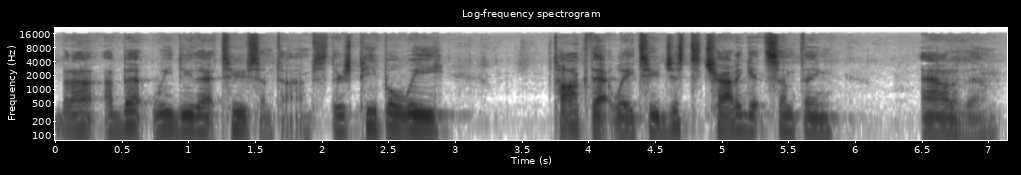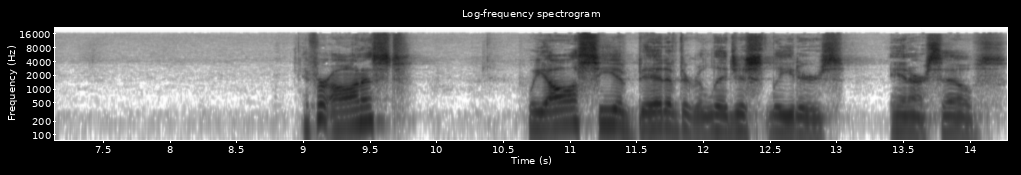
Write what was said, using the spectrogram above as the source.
But I, I, bet we do that too sometimes. There's people we talk that way to just to try to get something out of them. If we're honest, we all see a bit of the religious leaders in ourselves.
